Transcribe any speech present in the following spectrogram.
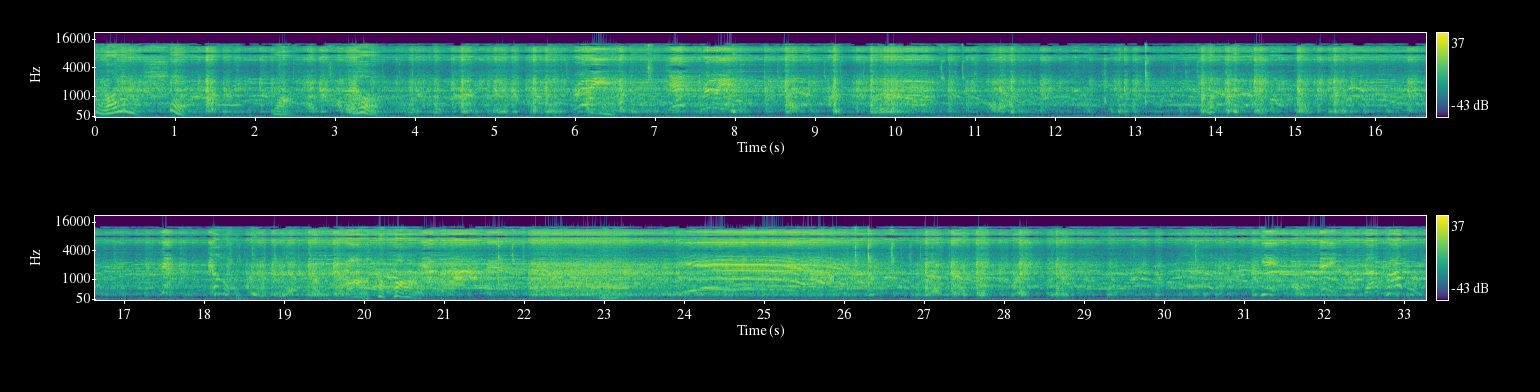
You can run? Shit. No. Oh. Brilliant. Just brilliant. Steph, come on. Yeah. Problem.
